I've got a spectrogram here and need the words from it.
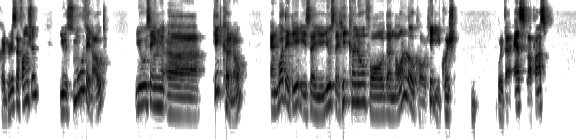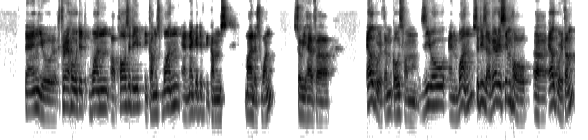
characteristic function, you smooth it out using a heat kernel. And what they did is that you use the heat kernel for the non-local heat equation with the S Laplace. Then you threshold it one or positive becomes one and negative becomes minus one. So you have a algorithm goes from zero and one. So these are very simple uh, algorithm.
